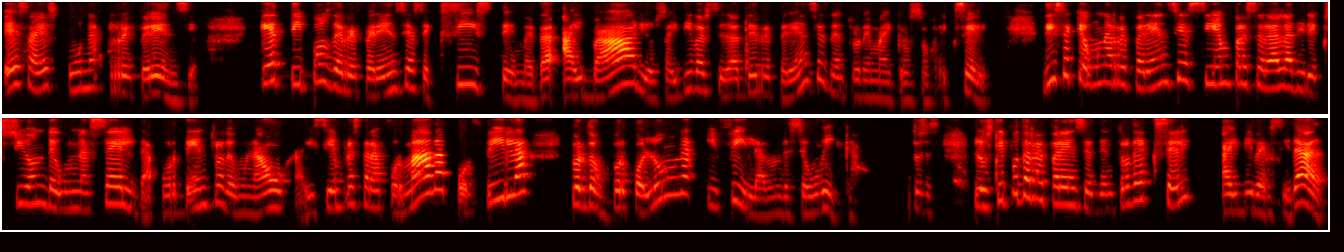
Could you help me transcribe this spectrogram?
esa es una referencia. ¿Qué tipos de referencias existen, verdad? Hay varios, hay diversidad de referencias dentro de Microsoft Excel. Dice que una referencia siempre será la dirección de una celda por dentro de una hoja y siempre estará formada por fila, perdón, por columna y fila donde se ubica. Entonces, los tipos de referencias dentro de Excel hay diversidad.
